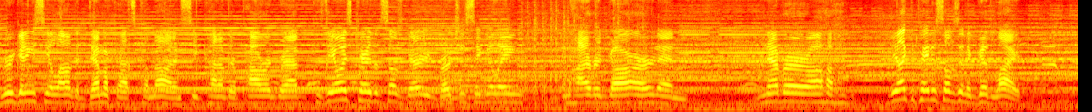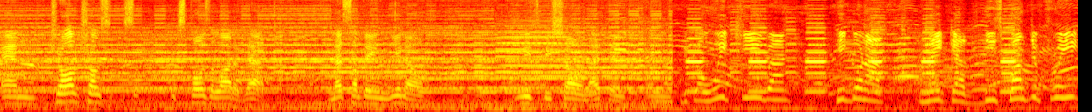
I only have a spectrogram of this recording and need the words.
we were getting to see a lot of the Democrats come out and see kind of their power grab because they always carry themselves very virtue signaling in high regard and never. Uh, they like to paint themselves in a good light, and Donald Trump's exposed a lot of that, and that's something you know needs to be shown. I think. And because we Cuban, he gonna make uh, this country free,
